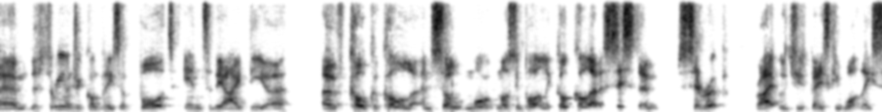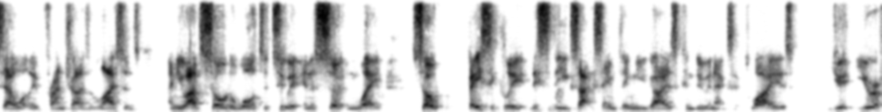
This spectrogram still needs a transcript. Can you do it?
um, the 300 companies have bought into the idea of Coca-Cola. And so more, most importantly, Coca-Cola had a system, syrup, right, which is basically what they sell, what they franchise and license, and you add soda water to it in a certain way. So basically, this is the exact same thing you guys can do in XXY is you, you're, a,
